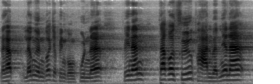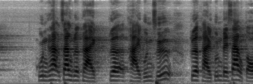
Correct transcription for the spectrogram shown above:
นะครับ แล้วเงินก็จะเป็นของคุณนะ เพราะฉะนั้นถ้าเขาซื้อผ่านแบบนี้นะ คุณสร้างเครือข่ายเครือข่ายคุณซื้อ เครือข่ายคุณไปสร้างต่อ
